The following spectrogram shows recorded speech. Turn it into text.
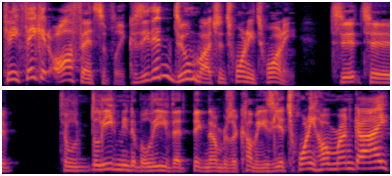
can he fake it offensively? Because he didn't do much in 2020 to to to lead me to believe that big numbers are coming. Is he a 20 home run guy?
